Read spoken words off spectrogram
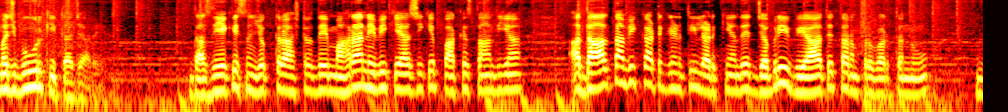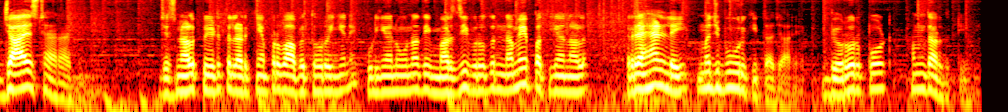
ਮਜਬੂਰ ਕੀਤਾ ਜਾ ਰਿਹਾ ਹੈ। ਦੱਸ ਦਈਏ ਕਿ ਸੰਯੁਕਤ ਰਾਸ਼ਟਰ ਦੇ ਮਾਹਰਾਂ ਨੇ ਵੀ ਕਿਹਾ ਸੀ ਕਿ ਪਾਕਿਸਤਾਨ ਦੀਆਂ ਅਦਾਲਤਾਂ ਵੀ ਘੱਟ ਗਿਣਤੀ ਲੜਕੀਆਂ ਦੇ ਜਬਰੀ ਵਿਆਹ ਤੇ ਧਰਮ ਪਰਿਵਰਤਨ ਨੂੰ ਜਾਇਜ਼ ਠਹਿਰਾ ਰਹੀਆਂ ਜਿਸ ਨਾਲ ਪੀੜਤ ਲੜਕੀਆਂ ਪ੍ਰਭਾਵਿਤ ਹੋ ਰਹੀਆਂ ਨੇ। ਕੁੜੀਆਂ ਨੂੰ ਉਹਨਾਂ ਦੀ ਮਰਜ਼ੀ ਵਿਰੁੱਧ ਨਵੇਂ ਪਤੀਆਂ ਨਾਲ ਰਹਿਣ ਲਈ ਮਜਬੂਰ ਕੀਤਾ ਜਾ ਰਿਹਾ ਹੈ। Bureau report, Hamdard TV.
